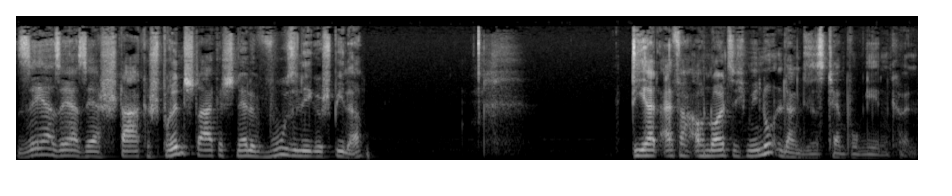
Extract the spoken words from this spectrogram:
sehr, sehr, sehr starke, sprintstarke, schnelle, wuselige Spieler, die halt einfach auch 90 Minuten lang dieses Tempo gehen können.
